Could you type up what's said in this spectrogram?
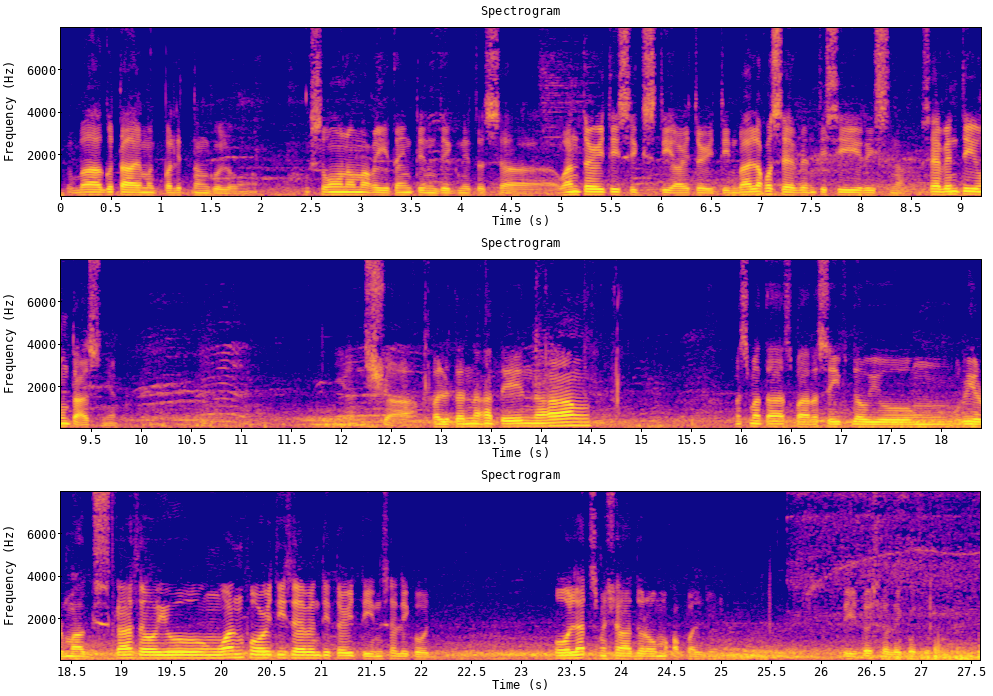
Bago tayo magpalit ng gulong, gusto ko na makita yung tindig nito sa 13060 R13. Bala ko 70 series na. 70 yung taas niya. Yan siya. Palitan natin ng mas mataas para safe daw yung rear mags. Kaso yung 140 70 13 sa likod, olats masyado raw makapal yun. Dito sa likod. oh.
